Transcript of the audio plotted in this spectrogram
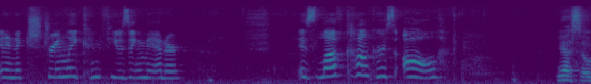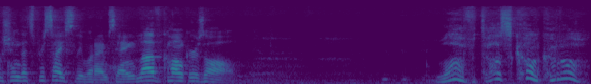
in an extremely confusing manner, is love conquers all. Yes, Ocean, that's precisely what I'm saying. Love conquers all. Love does conquer all.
